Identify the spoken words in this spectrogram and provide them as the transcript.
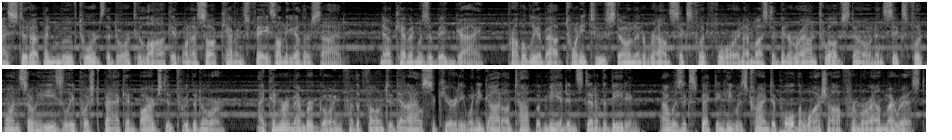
I stood up and moved towards the door to lock it when I saw Kevin's face on the other side. Now Kevin was a big guy, probably about 22 stone and around 6 foot 4 and I must have been around 12 stone and 6 foot 1 so he easily pushed back and barged in through the door. I can remember going for the phone to dial security when he got on top of me and instead of the beating, I was expecting he was trying to pull the watch off from around my wrist.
